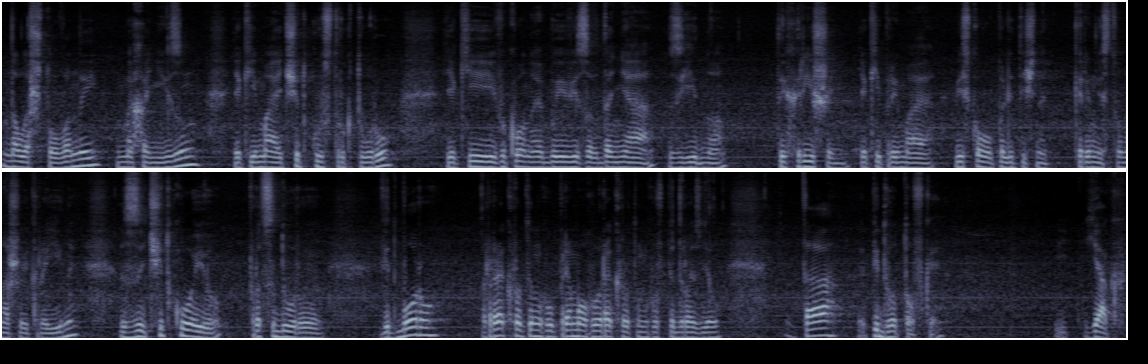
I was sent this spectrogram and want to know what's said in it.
налаштований механізм, який має чітку структуру, який виконує бойові завдання згідно тих рішень, які приймає військово-політичне керівництво нашої країни, з чіткою процедурою відбору, рекрутингу, прямого рекрутингу в підрозділ та підготовки. Як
